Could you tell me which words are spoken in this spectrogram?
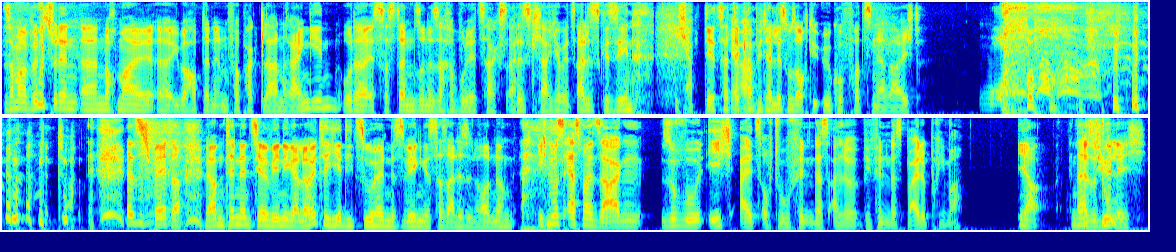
Sag mal, würdest du denn äh, nochmal äh, überhaupt in den Unverpacktladen reingehen? Oder ist das dann so eine Sache, wo du jetzt sagst, alles klar, ich habe jetzt alles gesehen. Ich hab. Jetzt hat Ja. der Kapitalismus auch die Ökofotzen erreicht. Es ist später. Wir haben tendenziell weniger Leute hier, die zuhören, deswegen ist das alles in Ordnung. Ich muss erstmal sagen, sowohl ich als auch du finden das alle, wir finden das beide prima. Ja, Also du- natürlich.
